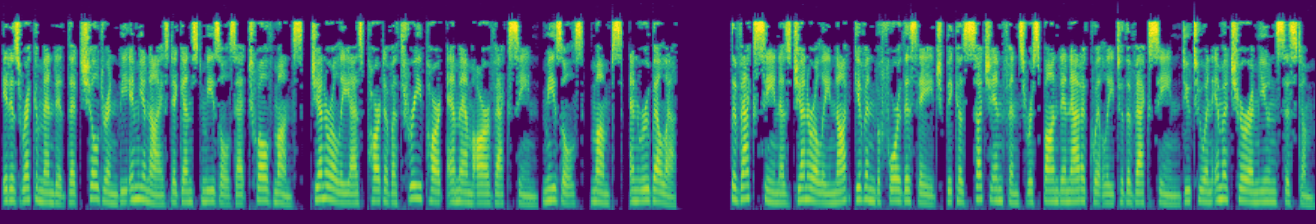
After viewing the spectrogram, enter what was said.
it is recommended that children be immunized against measles at 12 months, generally as part of a three-part MMR vaccine measles, mumps, and rubella. The vaccine is generally not given before this age because such infants respond inadequately to the vaccine due to an immature immune system.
